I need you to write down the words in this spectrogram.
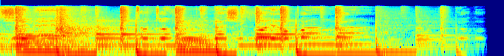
chebera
